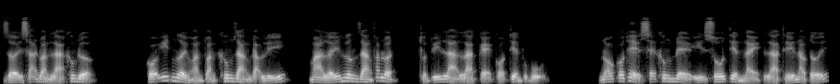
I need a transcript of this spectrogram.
rời xã đoàn là không được. Có ít người hoàn toàn không giảng đạo lý, mà lấy hương giang pháp luật, thuần túy là là kẻ có tiền phục vụ. Nó có thể sẽ không để ý số tiền này là thế nào tới.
